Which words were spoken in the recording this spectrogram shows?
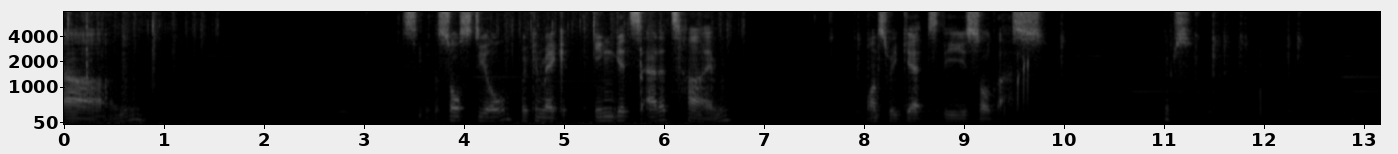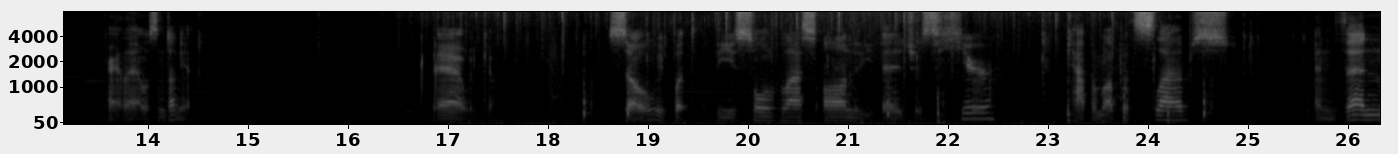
Um, let's see, the soul steel, we can make ingots at a time once we get the soul glass. Oops. Apparently that wasn't done yet. There we go. So we put the soul glass on the edges here, cap them up with slabs, and then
